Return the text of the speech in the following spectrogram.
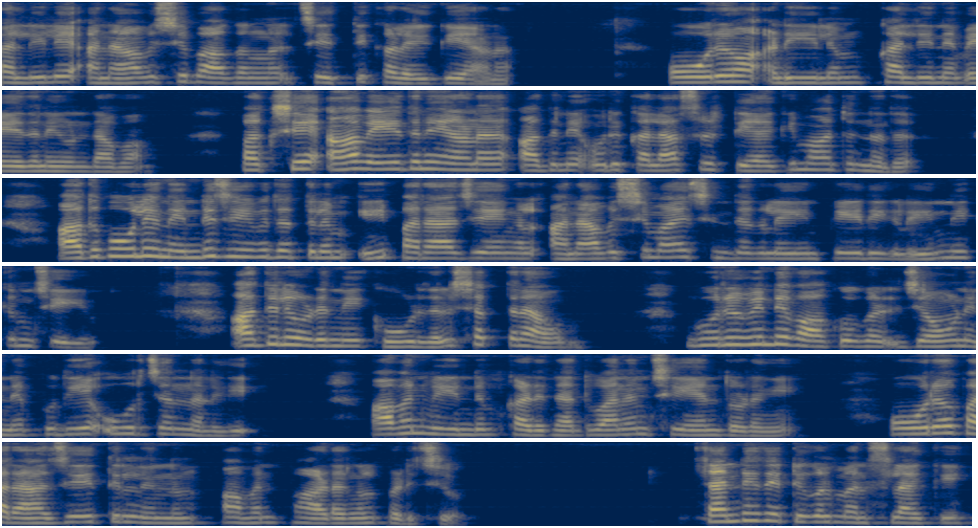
കല്ലിലെ അനാവശ്യ ഭാഗങ്ങൾ ചെത്തിക്കളയുകയാണ്. ഓരോ അടിയിലും കല്ലിന് വേദനയുണ്ടാവാം. പക്ഷേ ആ വേദനയാണ് അതിനെ ഒരു കലാസൃഷ്ടിയാക്കി മാറ്റുന്നത്. അതുപോലെ നിന്റെ ജീവിതത്തിലും ഈ പരാജയങ്ങൾ അനാവശ്യമായ ചിന്തകളെയും പേടികളെയും നീക്കം ചെയ്യും. അതിലൂടെ നീ കൂടുതൽ ശക്തനാവും. ഗുരുവിന്റെ വാക്കുകൾ ജോണിന് പുതിയ ഊർജം നൽകി. അവൻ വീണ്ടും കഠിനാധ്വാനം ചെയ്യാൻ തുടങ്ങി. ഓരോ പരാജയത്തിൽ നിന്നും അവൻ പാഠങ്ങൾ പഠിച്ചു. തന്റെ തെറ്റുകൾ മനസ്സിലാക്കി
